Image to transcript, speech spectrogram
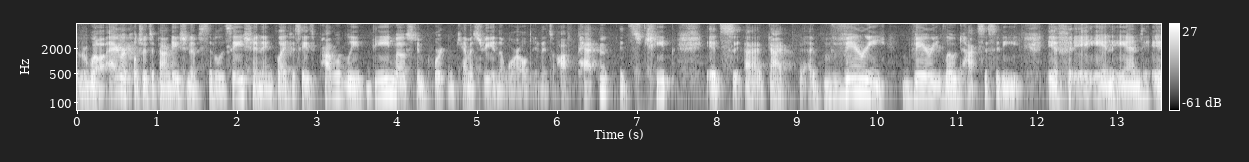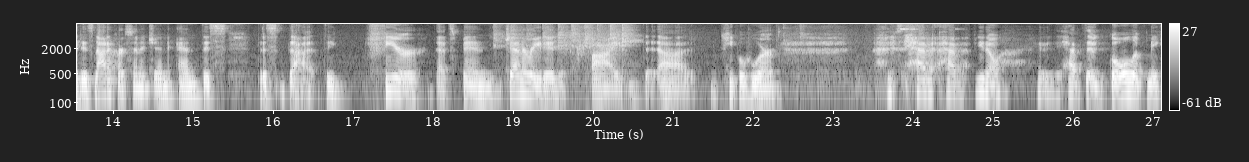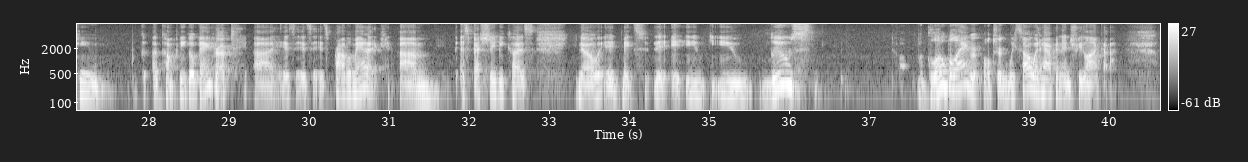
well, agriculture is a foundation of civilization, and glyphosate is probably the most important chemistry in the world. And it's off patent. It's cheap. It's uh, got a very, very low toxicity. If and and it is not a carcinogen. And this this the the fear that's been generated by uh, people who are have have you know have the goal of making a company go bankrupt uh, is, is, is problematic, um, especially because you know it makes it, it, you you lose global agriculture. We saw what happened in Sri Lanka.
